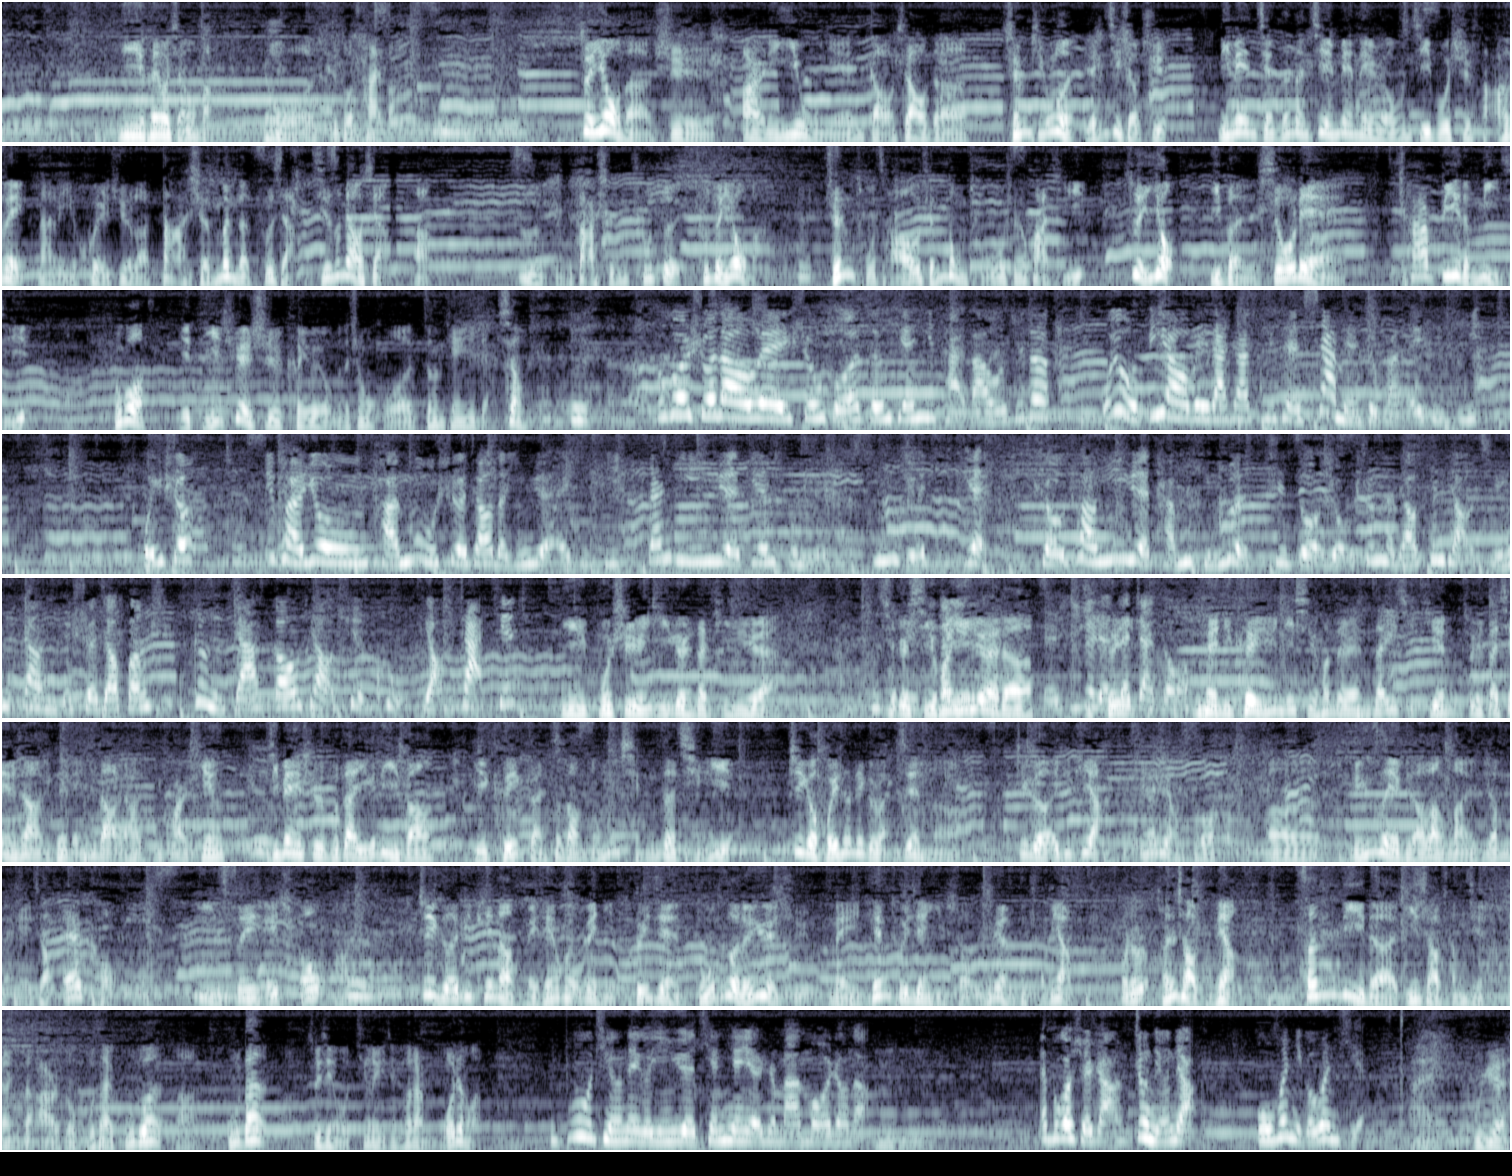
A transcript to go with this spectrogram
你很有想法，跟我学做菜吧。最右呢是二零一五年搞笑的神评论人气社区，里面简单的界面内容既不失乏味，那里汇聚了大神们的思想，奇思妙想啊！自古大神出最出最右嘛，神吐槽、神动图、神话题，最右一本修炼叉逼的秘籍。不过也的确是可以为我们的生活增添一点笑声。嗯，不过说到为生活增添异彩吧，我觉得我有必要为大家推荐下面这款 APP。回声，一款用弹幕社交的音乐 APP，三 D 音乐颠覆你的听觉体验，首创音乐弹幕评论，制作有声的聊天表情，让你的社交方式更加高调炫酷，屌炸天！你不是一个人在听音乐，这个喜欢音乐的一个人在战斗。对，你可以与你喜欢的人在一起听，就是在线上，你可以联系到，然后一块儿听，即便是不在一个地方，也可以感受到浓情的情谊。这个回声这个软件呢？这个 A P P 啊，应该这样说，呃，名字也比较浪漫，也比较美，叫 Echo，E C H O 啊。嗯、这个 A P P 呢，每天会为你推荐独特的乐曲，每天推荐一首永远不重样，或者说很少重样，三 D 的音效场景，让你的耳朵不再孤单啊，孤单啊。最近我听了已经有点魔怔了。你不听那个音乐，天天也是蛮魔怔的。嗯。哎，不过学长正经点儿，我问你个问题。哎，不约。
